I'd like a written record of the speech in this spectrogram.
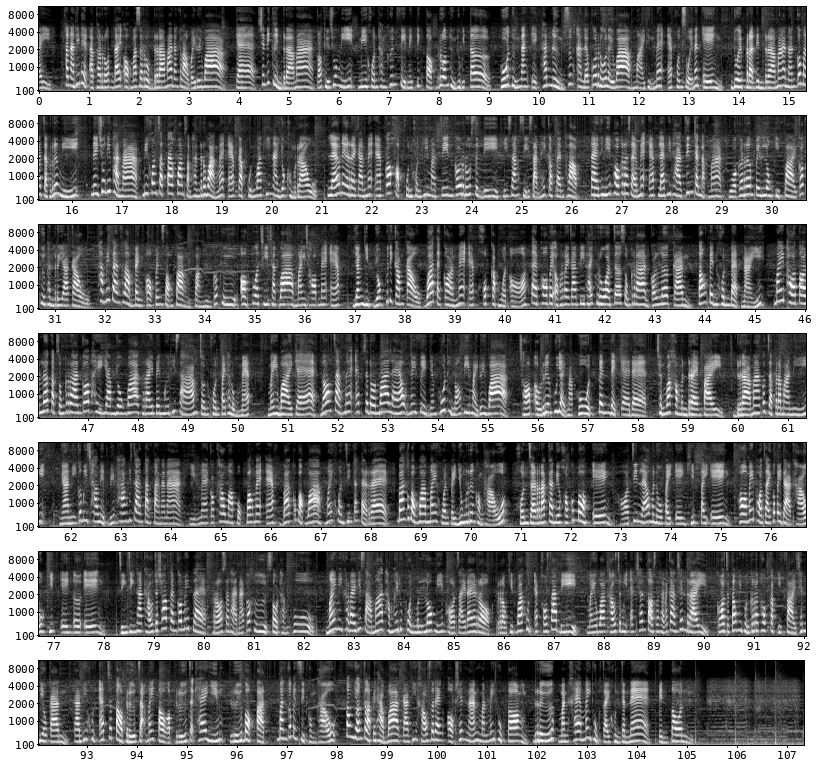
ขณะที่เพจอัธรสได้ออกมาสรุปดราม่าดังกล่าวไว้ด้วยว่า แกฉันได้กลิ่นดราม่าก็คือช่วงนี้มีคนทั้งขึ้นฟีดใน Tik t o อกรวมถึงทวิตเตอร์พูดถึงนางเอกท่านหนึ่ง ซึ่งอ่านแล้วก็รู้เลยว่าหมายถึงแม่แอปคนสวยนั่นเอง โดยประเด็นดราม่านั้นก็มาจากเรื่องนี้ในช่วงที่ผ่านมามีคนจับตาความสัมพันธ์ระหว่างแม่แอปกับคุณว่าที่นายกของเรา แล้วในรายการแม่แอปก็ขอบคุณคนที่มาจิ้นก็รู้สึกดีที่สร้างสีสันให้กับแฟนคลับ แต่ทีนี้พอกระแสแม่แอปและพิธาจิ้นกันหนักมากทัวก็เริ่มเป็นลงอีกฝ่ายก็คือภรรยาเก่าทำให้แฟนคลับแบ่งออกเป็นสองฝั่ง ฝั่งหนึ่งก็คือ ออกตัวชี้ชัดว่าไม่ชอบแม่แอป ยังหยิบยกพฤติกรรมเก่า ว่าแต่ก่อนแม่แอปคบกับหมวดอ๋อ แต่พอไปออกรายการตีท้ายครัวเจอสงกรานก็เลิกกัน ต้องเป็นคนแบบไหน ไม่พอตอนเลิกกับสงกรานก็พยายามโยงว่าใครเป็นมือที่สามจนคนไปถล่มแมทไม่วายแก นอกจากแม่แอปจะโดนว่าแล้ว ในฟีดยังพูดถึงน้องปีใหม่ด้วยว่า ชอบเอาเรื่องผู้ใหญ่มาพูด เป็นเด็กแกแดด ฉันว่าคำมันแรงไป ดราม่าก็จะประมาณนี้ งานนี้ก็มีชาวเน็ตวิพากษ์วิจารณ์ต่างๆ นานาทีมแม่ก็เข้ามาปกป้องแม่แอฟบ้างก็บอกว่าไม่ควรจิ้นตั้งแต่แรก บ้างก็บอกว่าไม่ควรไปยุ่งเรื่องของเขา คนจะรักกันเดียวเขาก็บอกเอง พอจิ้นแล้วมโนไปเองคิดไปเอง พอไม่พอใจก็ไปด่าเขาคิดเองเออเอง จริง ๆ ถ้าเขาจะชอบกันก็ไม่แปลก เพราะสถานะก็คือโสดทั้งคู่ ไม่มีใครที่สามารถทำให้ทุกคนบนโลกนี้พอใจได้หรอก เราคิดว่าคุณแอปเขาทราบดี ไม่ว่าเขาจะมีแอคชั่นต่อสถานการณ์เช่นไร ก็จะต้องมีผลกระทบกับอีกฝ่ายเช่นเดียวกัน การที่คุณแอปจะตอบหรือจะไม่ตอบ หรือจะแค่ยิ้ม หรือบอกปัด มันก็เป็นสิทธิ์ของเขา ต้องย้อนกลับไปถามว่าการที่เขาแสดงออกเช่นนั้นมันไม่ถูกต้อง หรือมันแค่ไม่ถูกใจคุณกันแน่ เป็นต้น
